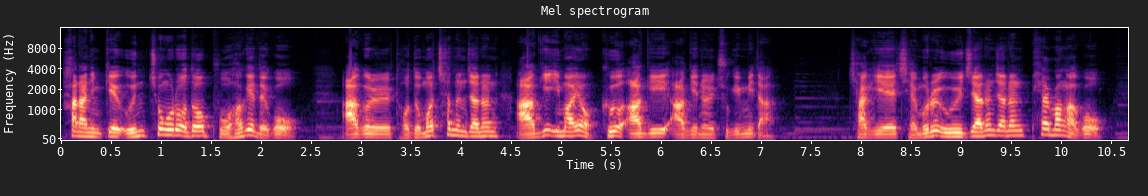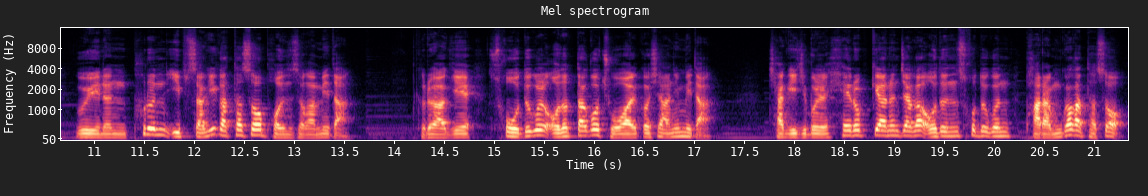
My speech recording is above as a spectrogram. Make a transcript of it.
하나님께 은총을 얻어 부하게 되고 악을 더듬어 찾는 자는 악이 임하여 그 악이 악인을 죽입니다. 자기의 재물을 의지하는 자는 패망하고 의인은 푸른 잎사귀 같아서 번성합니다. 그러하기에 소득을 얻었다고 좋아할 것이 아닙니다. 자기 집을 해롭게 하는 자가 얻은 소득은 바람과 같아서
